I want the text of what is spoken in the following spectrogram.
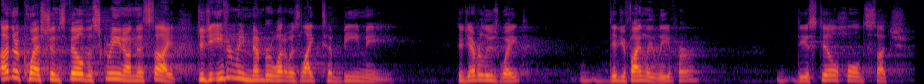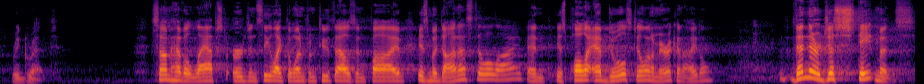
Other questions fill the screen on this site. Did you even remember what it was like to be me? Did you ever lose weight? Did you finally leave her? Do you still hold such regret? Some have a lapsed urgency, like the one from 2005. Is Madonna still alive? And is Paula Abdul still on American Idol? Then there are just statements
